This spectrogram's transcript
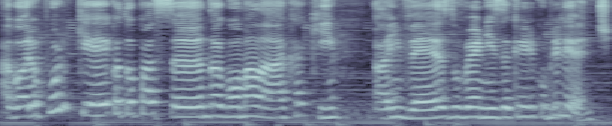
Agora, o porquê que eu tô passando a goma laca aqui, ao invés do verniz acrílico brilhante.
